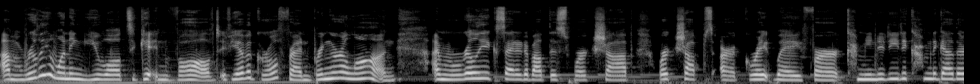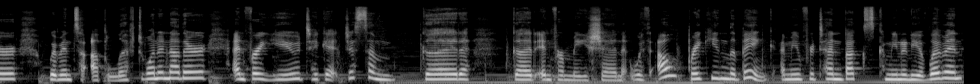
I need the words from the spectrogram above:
I'm really wanting you all to get involved. If you have a girlfriend, bring her along. I'm really excited about this workshop. Workshops are a great way for community to come together, women to uplift one another, and for you to get just some good good information without breaking the bank. I mean for 10 bucks community of women,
